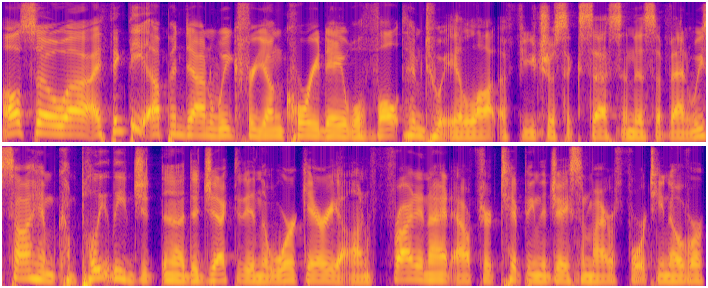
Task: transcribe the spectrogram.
Also, uh, I think the up and down week for young Corey Day will vault him to a lot of future success in this event. We saw him completely uh, dejected in the work area on Friday night after tipping the Jason Meyers 14 over,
